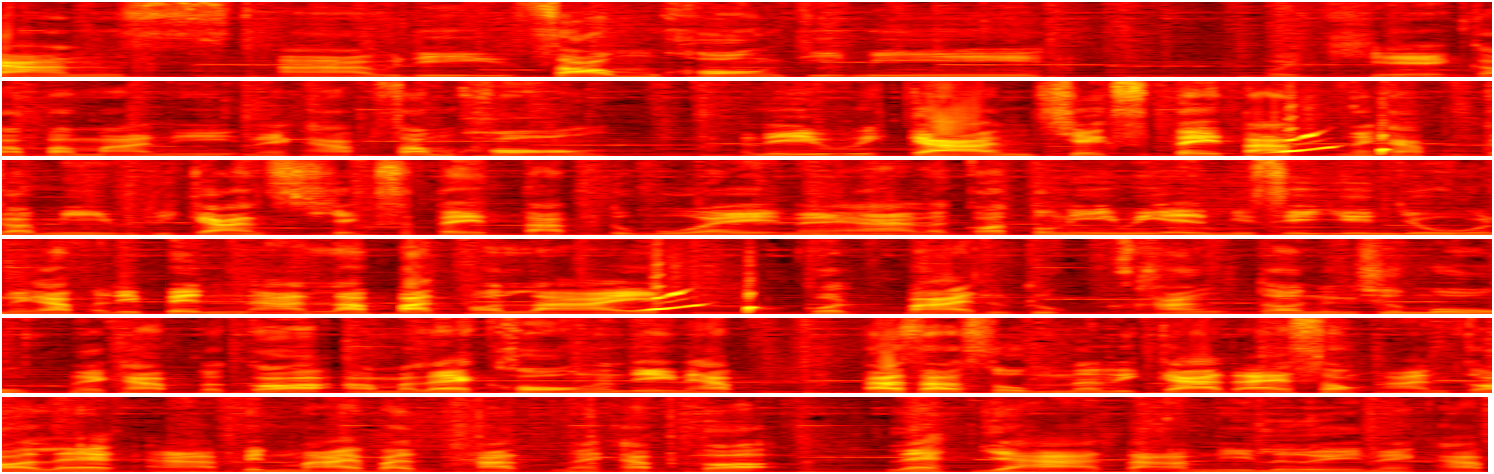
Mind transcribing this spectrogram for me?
การอ่าวิธีซ่อมของที่มีโอเคก็ประมาณนี้นะครับซ่อมของ อันนี้วิธีการเช็ค status นะครับก็มีวิธีการเช็ค status ด้วยนะฮะแล้วก็ตรงนี้มี NPC ยืนอยู่นะครับอันนี้เป็นอ่ารับบัตรออนไลน์ กดป้ายทุกๆ ครั้งต่อ 1 ชั่วโมงนะครับแล้วก็เอามาแลกของนั่นเองนะครับถ้าสะสมนาฬิกาได้ 2 อันก็แลกอ่าเป็นไม้บรรทัดนะครับก็แลกยาตามนี้เลยนะครับ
